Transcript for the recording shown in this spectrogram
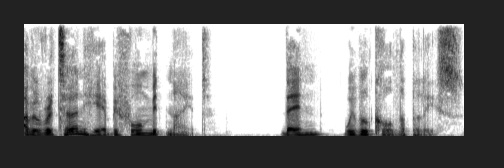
I will return here before midnight. Then we will call the police.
